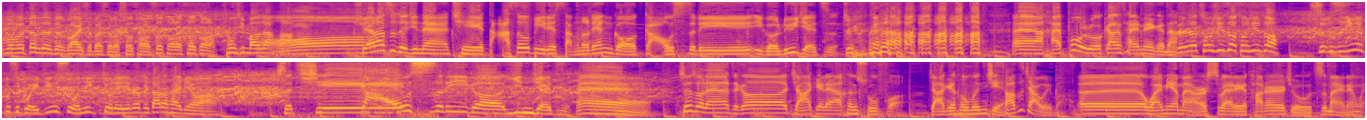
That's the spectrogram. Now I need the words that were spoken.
不不，对不对对，不好意思，不好意思，说错了，说错了，说错了，重新包装哈。哦。轩老师最近呢，去大手笔的上了两个锆石的一个铝戒指。哎，还不如刚才那个呢。那那重新说，重新说，是不是因为不是贵金属，你觉得有点没打到台面吗？是铁锆石的一个银戒指，哎，所以说呢，这个价格呢很舒服，价格很稳健。啥子价位嘛？呃，外面卖二十万的，他那儿就只卖两万。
